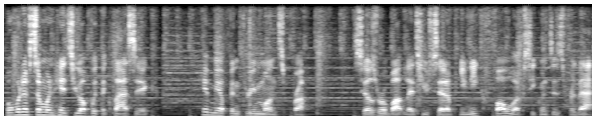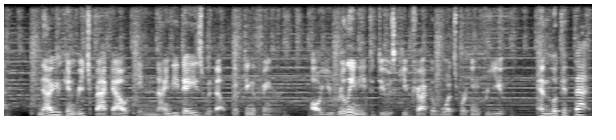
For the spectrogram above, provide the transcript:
But what if someone hits you up with the classic, hit me up in three months, bruh? Sales Robot lets you set up unique follow-up sequences for that. Now you can reach back out in 90 days without lifting a finger. All you really need to do is keep track of what's working for you. And look at that,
